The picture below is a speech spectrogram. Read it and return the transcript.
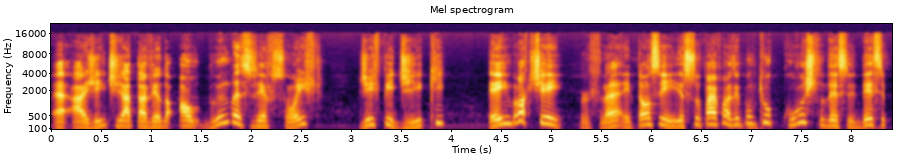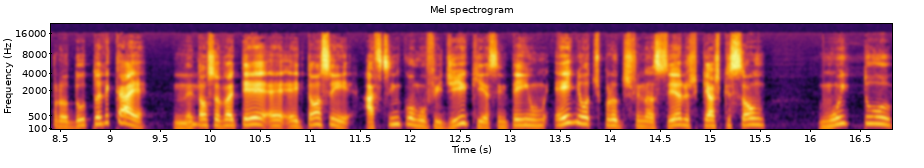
é, a gente já está vendo algumas versões de FDIC em blockchain. Né? Então, assim, isso vai fazer com que o custo desse, desse produto ele caia. Hum. Então, você vai ter... é, é, então, assim, assim como o FDIC, assim, tem um, N outros produtos financeiros que acho que são muito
